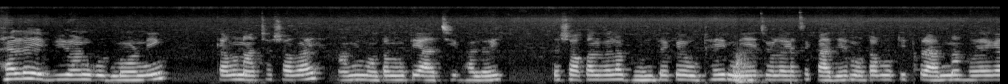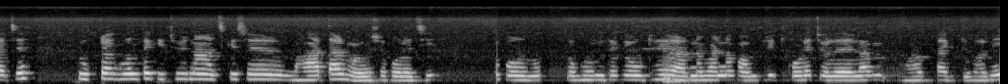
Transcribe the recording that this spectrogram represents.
হ্যালো এভরিওয়ান, গুড মর্নিং। কেমন আছো সবাই? আমি মোটামুটি আছি ভালোই। তো সকালবেলা ঘুম থেকে উঠেই মেয়ে চলে গেছে কাজে। মোটামুটি রান্না হয়ে গেছে। টুকটাক বলতে কিছুই না, আজকে সে ভাত আর মাংস করেছি। করব। তো ঘুম থেকে উঠে রান্না বান্না কমপ্লিট করে চলে এলাম ঘরটা একটুখানি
